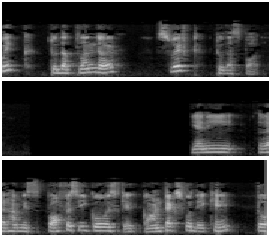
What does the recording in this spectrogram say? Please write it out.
quick to the plunder swift to the spoil یعنی اگر ہم اس پروفیسی کو، اس کے کانٹیکس کو دیکھیں تو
